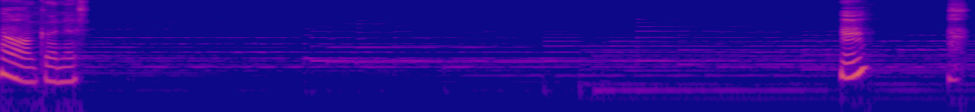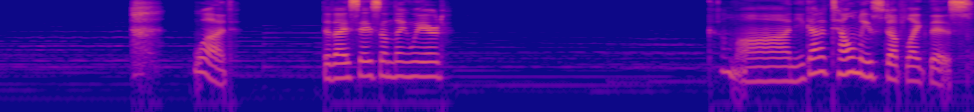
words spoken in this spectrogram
Oh, goodness. Hmm? what? Did I say something weird? Come on, you gotta tell me stuff like this.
